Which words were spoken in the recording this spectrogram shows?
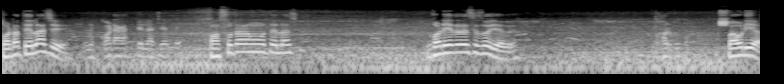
কটা তেল আছে? মানে ক টাকার তেল আছে পাঁচশো টাকার মতো তেল আছে। ঘরে যেতে শেষ হয়ে যাবে। ঘর কোথা বাউরিয়া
